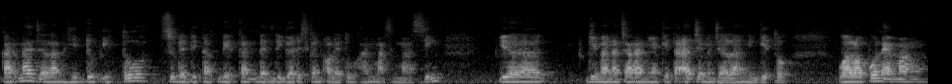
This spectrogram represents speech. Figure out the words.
Karena jalan hidup itu sudah ditakdirkan dan digariskan oleh Tuhan masing-masing ya gimana caranya kita aja menjalani gitu. Walaupun emang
